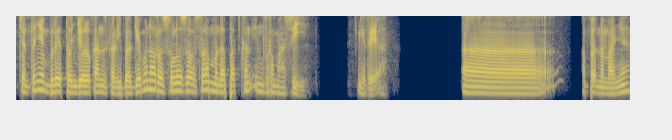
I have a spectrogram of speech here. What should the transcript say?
Contohnya beliau tonjolkan sekali bagaimana Rasulullah SAW mendapatkan informasi, gitu ya. Uh, apa namanya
